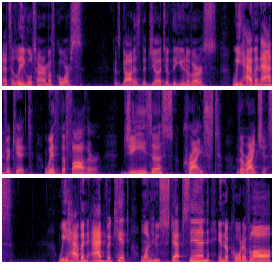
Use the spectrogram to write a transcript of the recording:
That's a legal term, of course, because God is the judge of the universe. We have an advocate with the Father, Jesus Christ the righteous. We have an advocate, one who steps in in the court of law,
